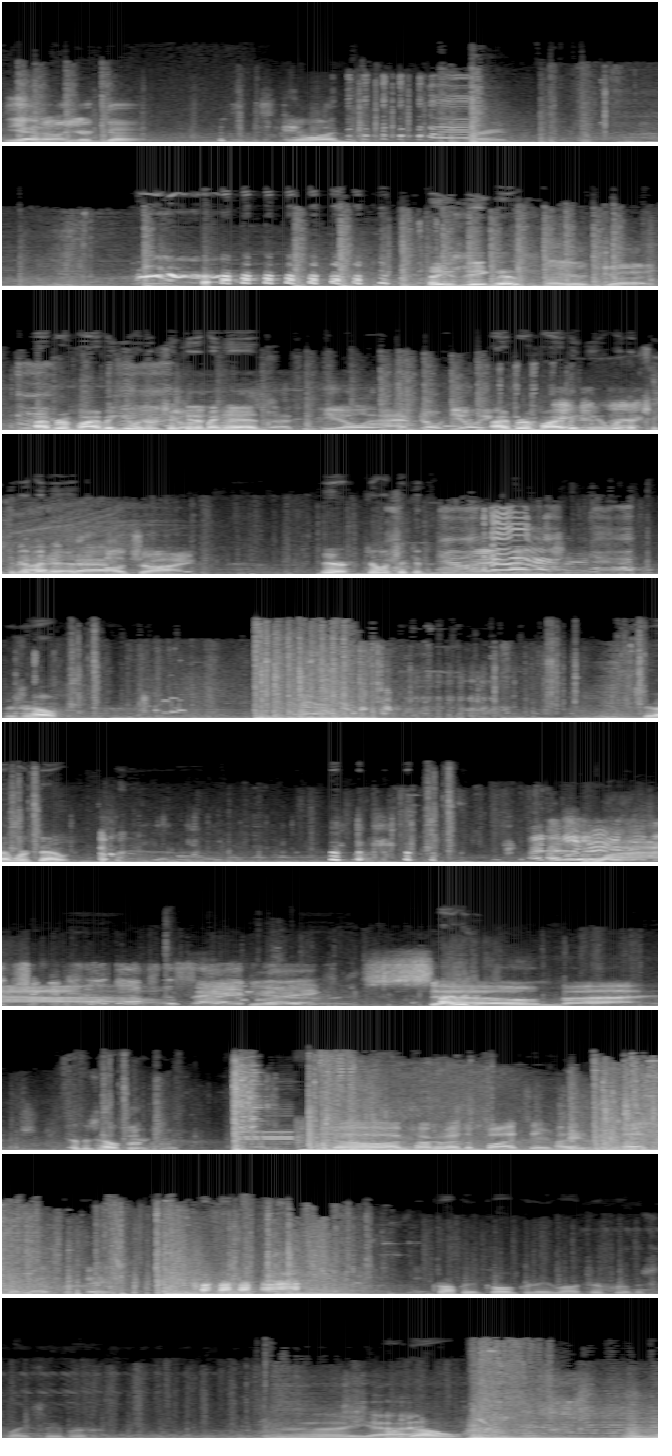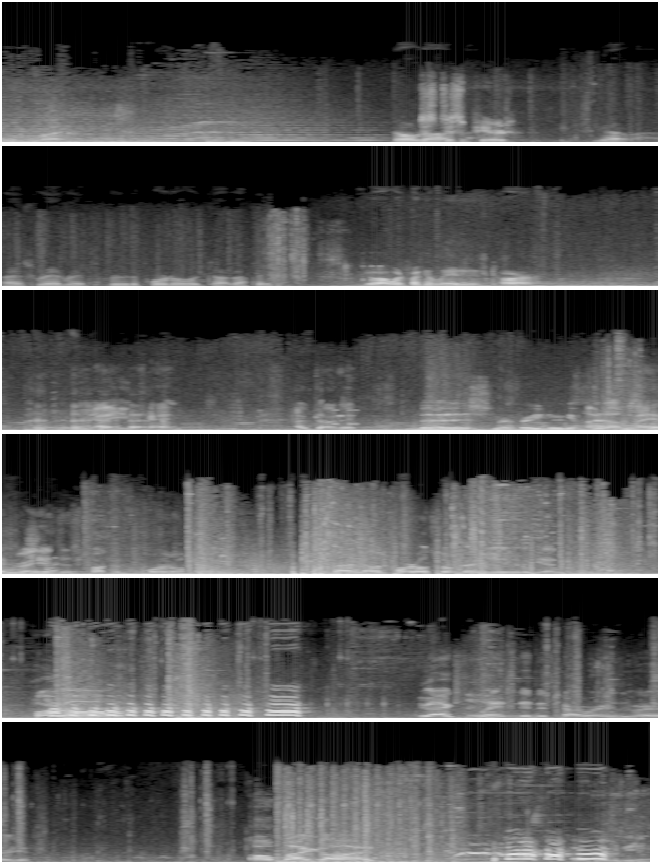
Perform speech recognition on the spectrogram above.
Yeah, no, you're good. Anyone? Alright. Are you seeing this? No, you're good. You're I'm reviving you with a chicken good. in my I hand. still have to heal, and I have no healing. I'm reviving you with a chicken in my hand. I'll try. Here, kill the chicken. Here's your health. See, that works out. I just like wow. the chicken held off to side, you. like. So I was- much. And there's health here, too. No, I'm talking about the bots that are chasing us, and that's the thing. Dropping a gold grenade launcher for this lightsaber. Uh, Oh yeah. no. What? No, Just not. disappeared? Yep, I just ran right through the portal and got nothing. Yo, I wonder if I can land in his car. yeah, you can. I've done it. The Smurf, are you doing it I'm not land right at this fucking portal. I Got another portal, so I'm gonna use it again. Portal! you actually landed in this car. Where is he? Where are you? Oh my god! I'm coming to you.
